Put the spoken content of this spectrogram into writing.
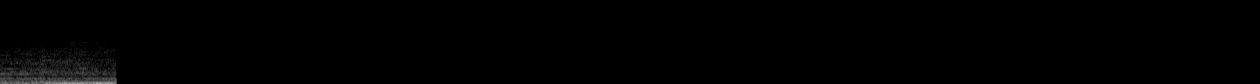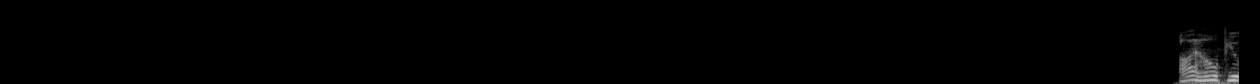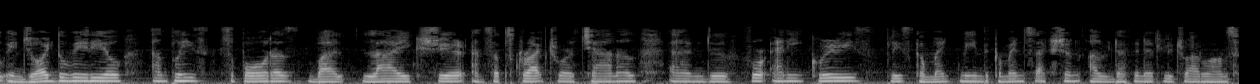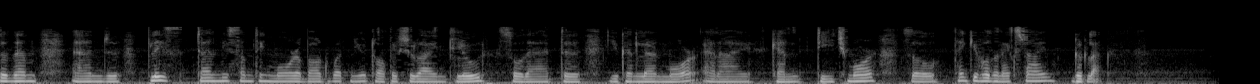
I hope you enjoyed the video and please support us by like, share and subscribe to our channel. And uh, for any queries please comment me in the comment section. I'll definitely try to answer them. And uh, please tell me something more about what new topics should I include so that uh, you can learn more and I can teach more. So thank you for the next time. Good luck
